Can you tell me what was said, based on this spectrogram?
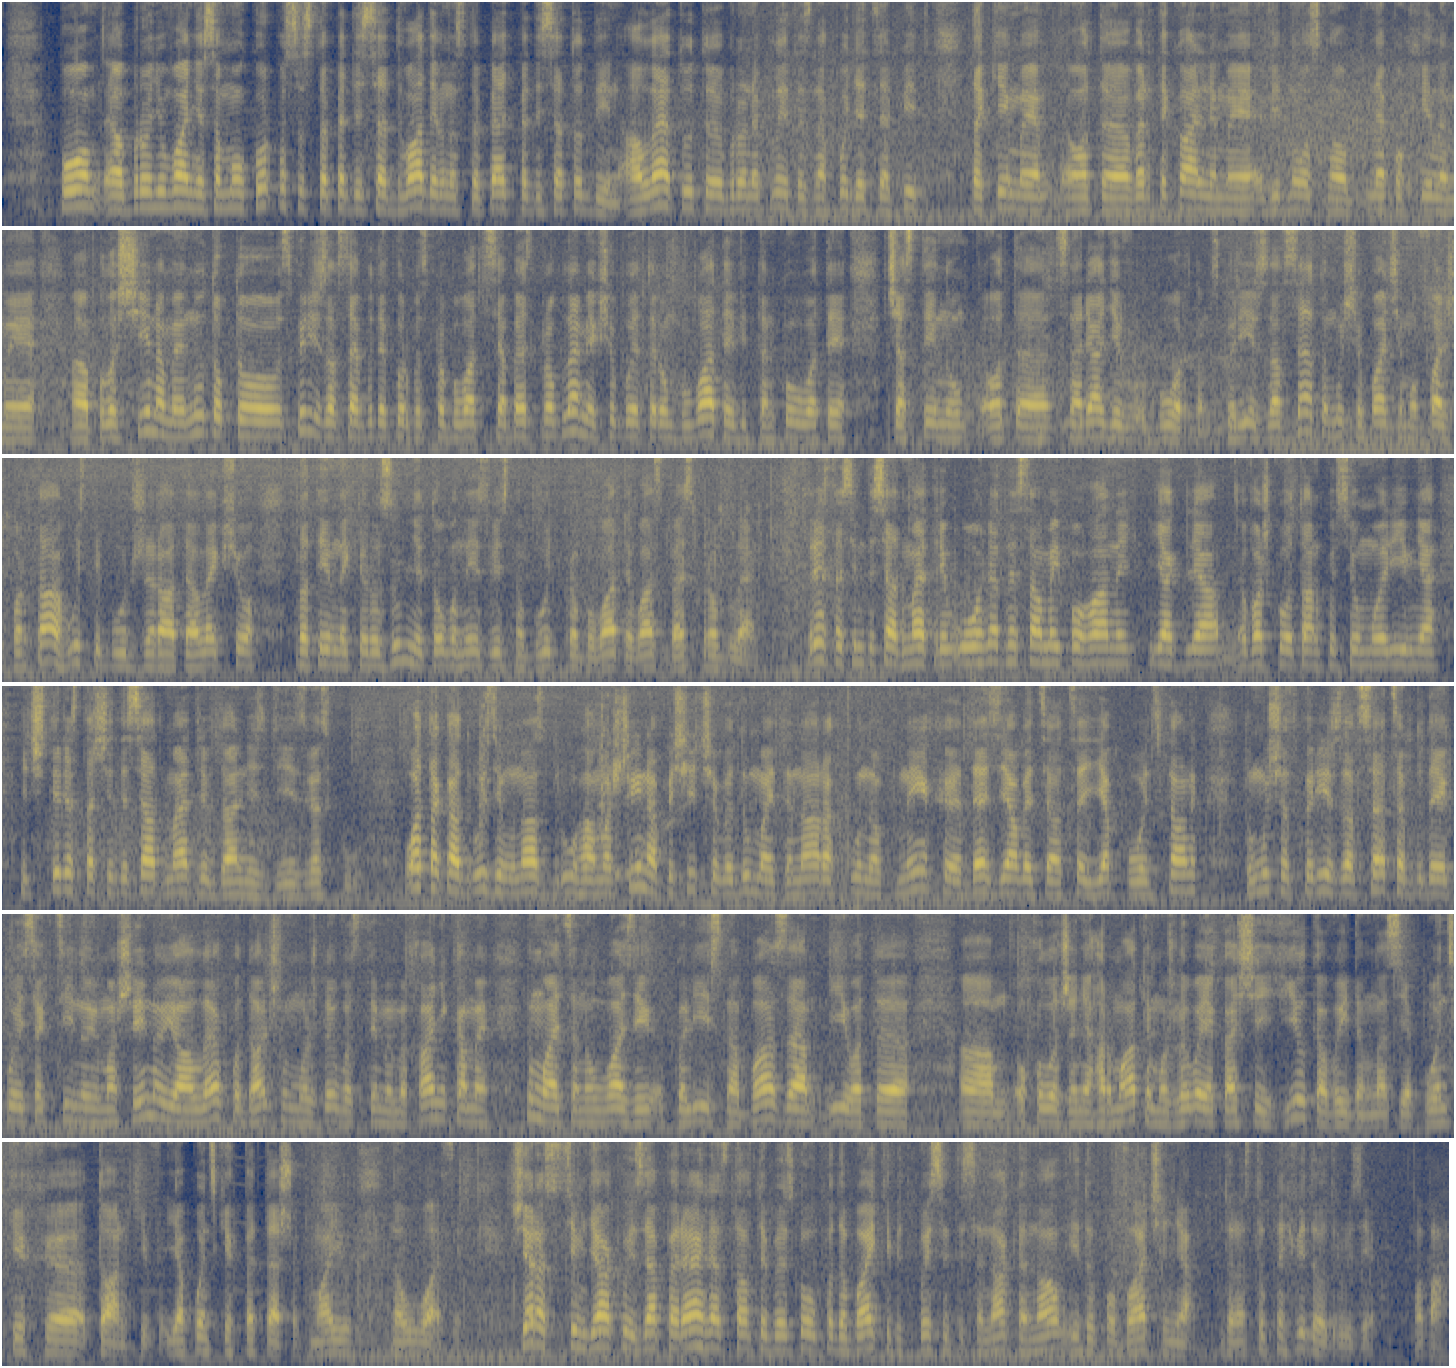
По бронюванню самого корпусу 152, 95, 51. Але тут е, бронеплити знаходяться під такими от е, вертикальними відносно непохилими е, площинами. Ну тобто, скоріш за все, буде корпус пробуватися без проблем, якщо будете ромбувати, відтанковувати частину от снарядів бортом. Скоріш за все, тому що бачимо фальшборта, густі будуть жирати, але якщо противники розумні, то вони, звісно, будуть пробувати вас без проблем. 370 метрів огляд не самий поганий, як для важкого танку 7 рівня, і 460 метрів дальність дії зв'язку. От така, друзі, у нас друга машина. Пишіть, що ви думаєте на рахунок них, де з'явиться оцей японський танк, тому що, скоріш за все, це буде якоюсь акційною машиною, але в подальшому, можливо, з цими механіками, ну, мається на увазі колісна база і от е, е, охолодження гармати, можливо, якась ще й гілка вийде в нас японських е, танків, японських ПТ-шок маю на увазі. Ще раз всім дякую за перегляд. Ставте обов'язково вподобайки, підписуйтеся на канал і до побачення. До наступних відео, друзі. Па-па.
